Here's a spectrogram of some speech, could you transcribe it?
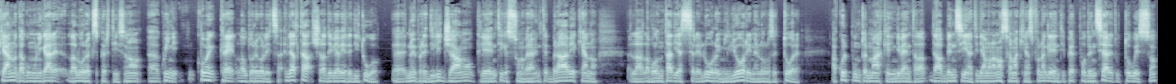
che hanno da comunicare la loro expertise, no? Uh, quindi come crei l'autorevolezza? In realtà ce la devi avere di tuo. Eh, noi prediligiamo clienti che sono veramente bravi e che hanno la, la, volontà di essere loro i migliori nel loro settore. A quel punto il marketing diventa la, dalla benzina, ti diamo la nostra macchina sforna clienti per potenziare tutto questo,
